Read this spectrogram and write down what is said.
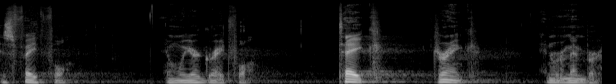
is faithful, and we are grateful. Take, drink, and remember.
